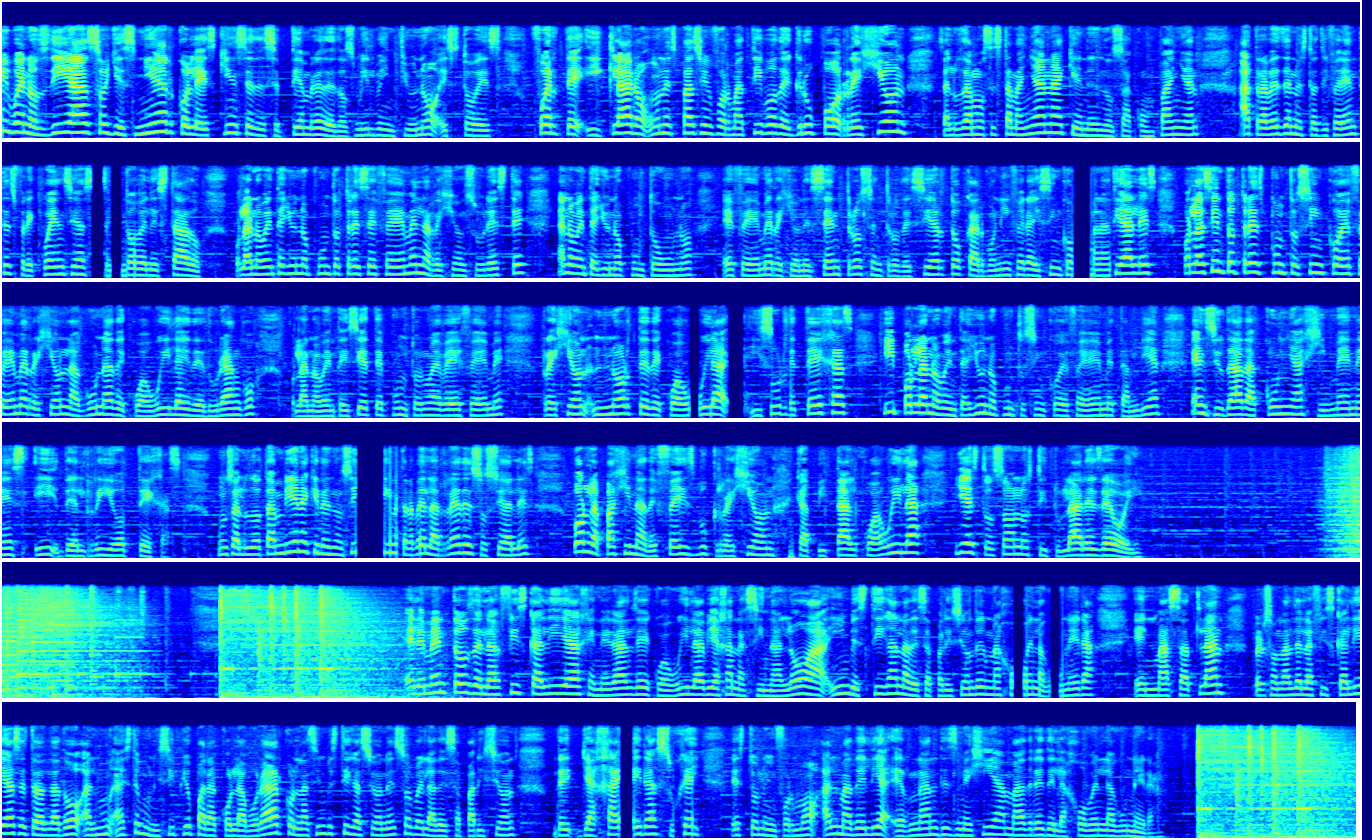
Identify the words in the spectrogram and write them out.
Muy buenos días, hoy es miércoles 15 de septiembre de 2021, esto es Fuerte y Claro, un espacio informativo de Grupo Región. Saludamos esta mañana a quienes nos acompañan a través de nuestras diferentes frecuencias en todo el estado, por la 91.3 FM en la región sureste, la 91.1 FM regiones centro, centro desierto, carbonífera y cinco manantiales, por la 103.5 FM región Laguna de Coahuila y de Durango, la 97.9 FM región norte de Coahuila y sur de Texas y por la 91.5 FM también en Ciudad Acuña, Jiménez y del Río, Texas. Un saludo también a quienes nos siguen a través de las redes sociales por la página de Facebook Región Capital Coahuila y estos son los titulares de hoy. Elementos de la Fiscalía General de Coahuila viajan a Sinaloa, investigan la desaparición de una joven lagunera en Mazatlán. Personal de la Fiscalía se trasladó a este municipio para colaborar con las investigaciones sobre la desaparición de Yajaira Sujei. Esto lo informó Almadelia Hernández Mejía, madre de la joven lagunera.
